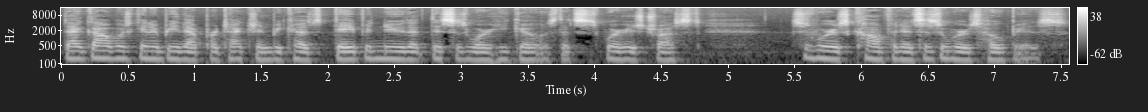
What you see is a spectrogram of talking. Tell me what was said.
that God was going to be that protection because David knew that this is where he goes. That's where his trust, this is where his confidence, this is where his hope is.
